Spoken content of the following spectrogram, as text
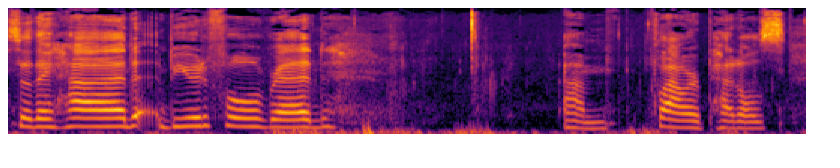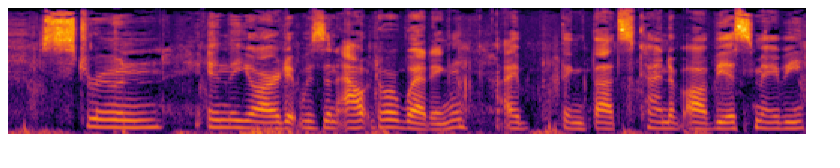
so they had beautiful red um, flower petals strewn in the yard. It was an outdoor wedding. I think that's kind of obvious, maybe,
